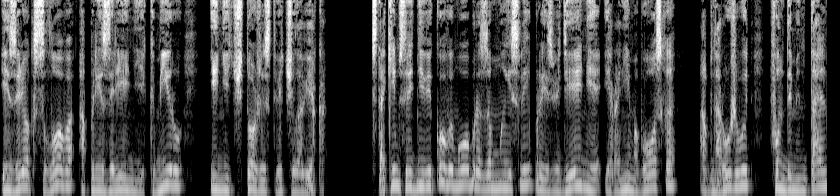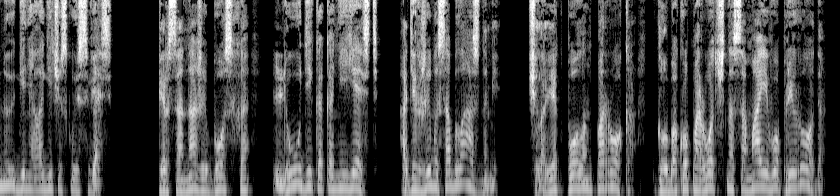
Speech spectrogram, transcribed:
изрек слово о презрении к миру и ничтожестве человека. С таким средневековым образом мысли произведения Иеронима Босха обнаруживают фундаментальную генеалогическую связь. Персонажи Босха — люди, как они есть, одержимы соблазнами. Человек полон порока, глубоко порочна сама его природа.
